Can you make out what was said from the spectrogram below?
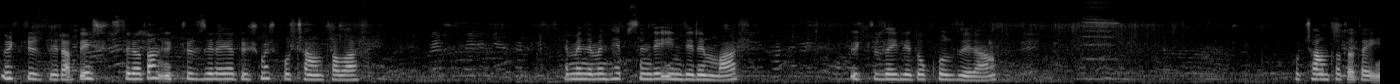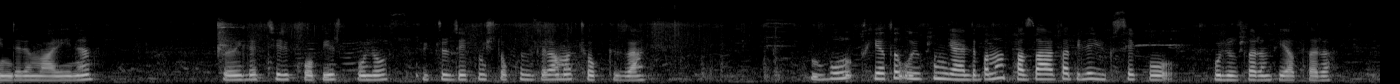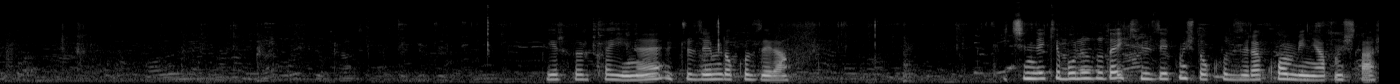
...300 lira, 500 liradan 300 liraya düşmüş bu çantalar. Hemen hemen hepsinde indirim var. 359 lira. Bu çantada da indirim var yine. Böyle triko bir bluz. 379 lira ama çok güzel. Bu fiyata uygun geldi bana. Pazarda bile yüksek bu bluzların fiyatları. Bir hırka yine 329 lira. İçindeki bluzu da 279 lira kombin yapmışlar.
